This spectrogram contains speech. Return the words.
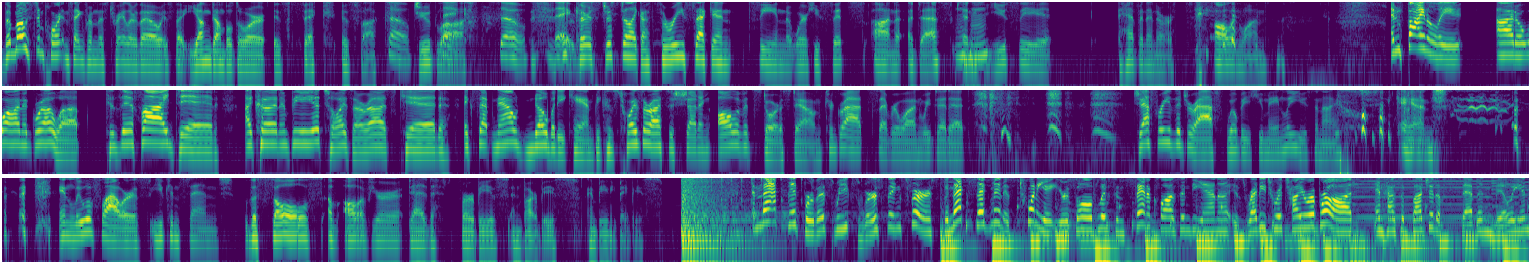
The most important thing from this trailer, though, is that young Dumbledore is thick as fuck. So Jude Law. thick. So thick. There's just a, like a three second scene where he sits on a desk and mm-hmm. you see heaven and earth all in one. and finally, I don't want to grow up. Cause if I did, I couldn't be a Toys R Us kid. Except now nobody can because Toys R Us is shutting all of its stores down. Congrats, everyone. We did it. Geoffrey the giraffe will be humanely euthanized. Oh and in lieu of flowers, you can send the souls of all of your dead Furbies and Barbies and Beanie Babies. And that's it for this week's Worst Things First. The next segment is 28 years old, lives in Santa Claus, Indiana, is ready to retire abroad, and has a budget of $7 million.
